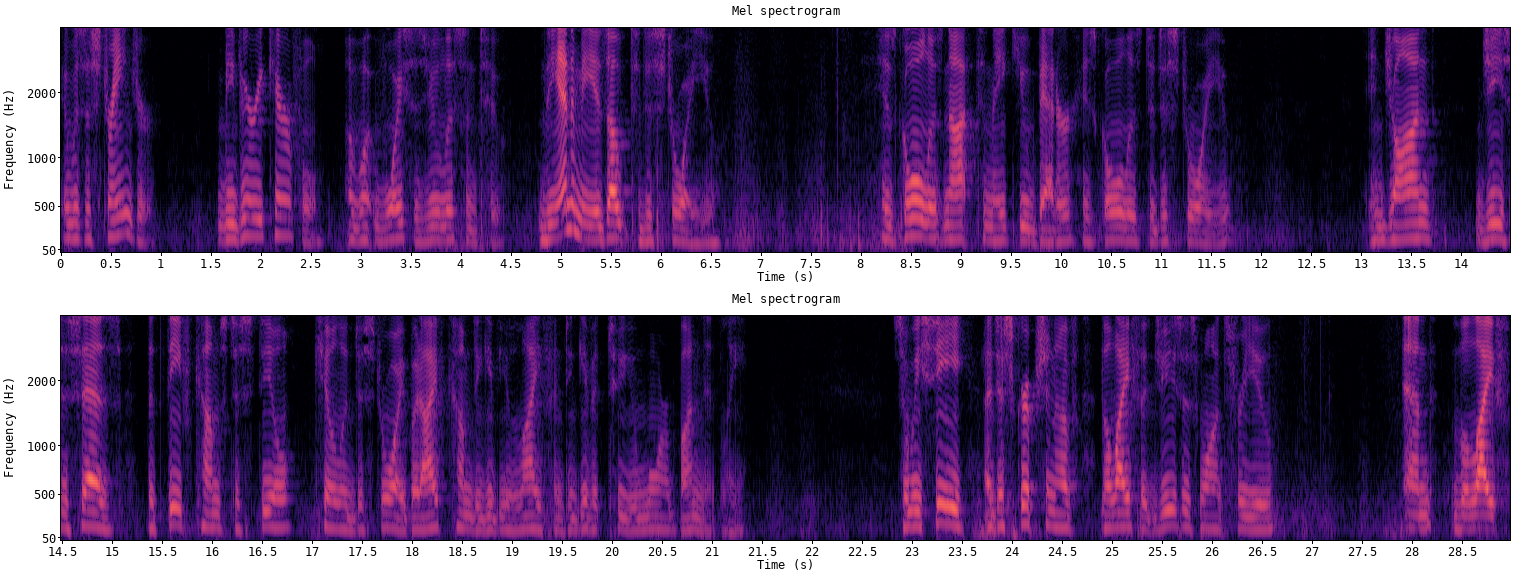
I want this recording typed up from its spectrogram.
It was a stranger. Be very careful of what voices you listen to. The enemy is out to destroy you. His goal is not to make you better, his goal is to destroy you. In John, Jesus says, The thief comes to steal, kill, and destroy, but I've come to give you life and to give it to you more abundantly. So we see a description of the life that Jesus wants for you and the life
